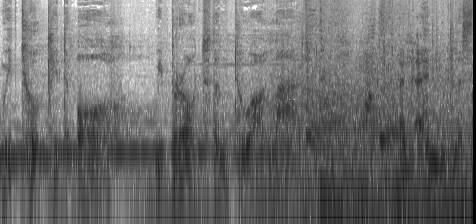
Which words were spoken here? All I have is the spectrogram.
We took it all. We brought them to our land. An endless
